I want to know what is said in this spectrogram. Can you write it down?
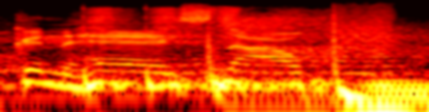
Fucking hands now.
